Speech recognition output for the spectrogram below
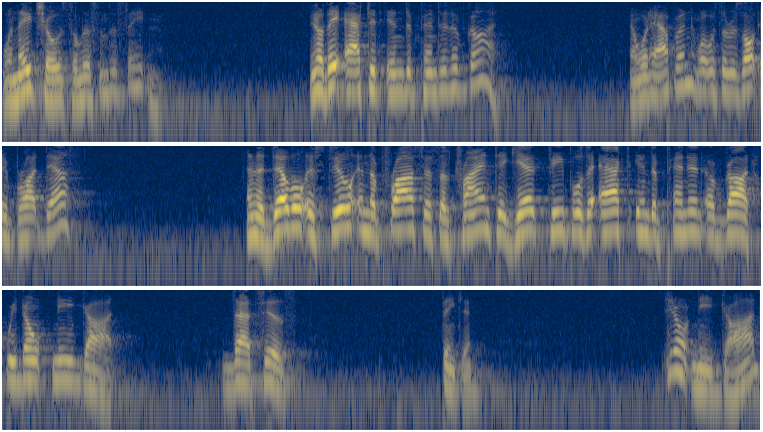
when they chose to listen to Satan. You know, they acted independent of God. And what happened? What was the result? It brought death. And the devil is still in the process of trying to get people to act independent of God. We don't need God. That's his thinking. You don't need God.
